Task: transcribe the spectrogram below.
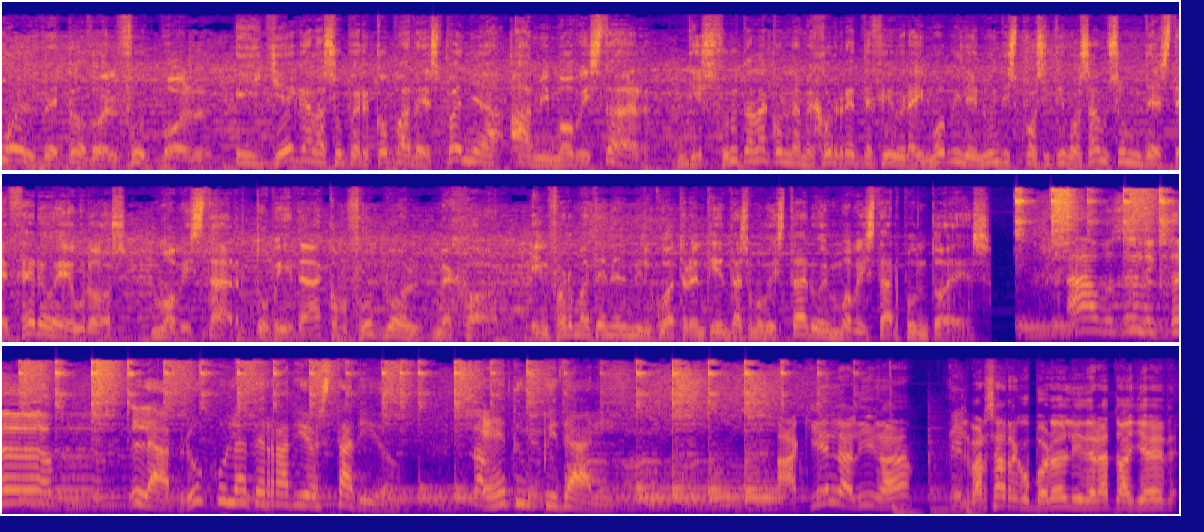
vuelve todo el fútbol y llega la Supercopa de España a mi Movistar. Disfrútala con la mejor red de fibra y móvil en un dispositivo Samsung desde 0 euros. Movistar, tu vida con fútbol mejor. Infórmate en el 1004 en tiendas Movistar o en movistar.es. La brújula de Radio Estadio. Edu Pidal. Aquí en la Liga, el Barça recuperó el liderato ayer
